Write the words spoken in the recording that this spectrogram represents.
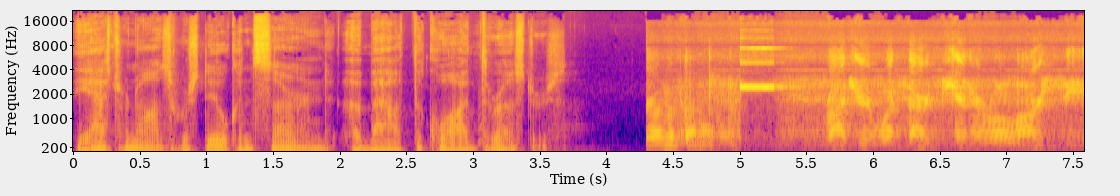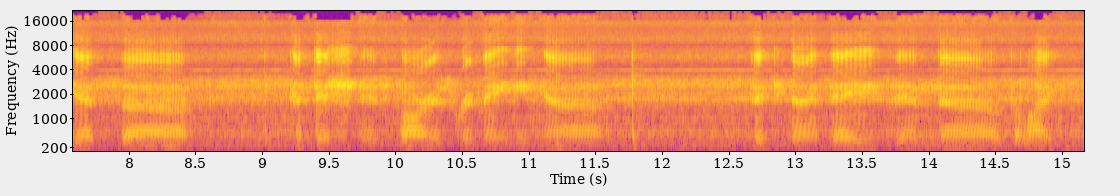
the astronauts were still concerned about the quad thrusters. Roger, what's our general RCS uh, condition as far as remaining uh, 59 days and uh, the like?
